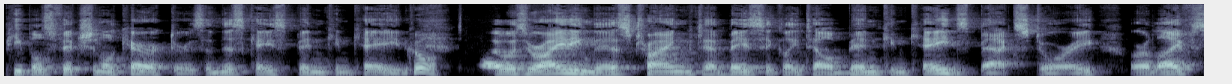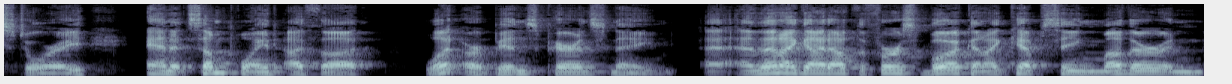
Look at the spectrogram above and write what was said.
people's fictional characters. In this case, Ben Kincaid. Cool. I was writing this, trying to basically tell Ben Kincaid's backstory or life story, and at some point I thought, what are Ben's parents' name? And then I got out the first book and I kept seeing mother and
